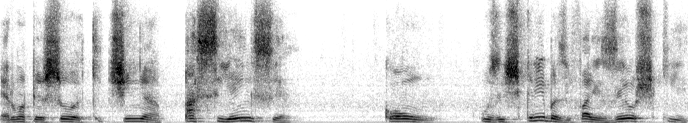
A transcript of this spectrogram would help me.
era uma pessoa que tinha paciência com os escribas e fariseus que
